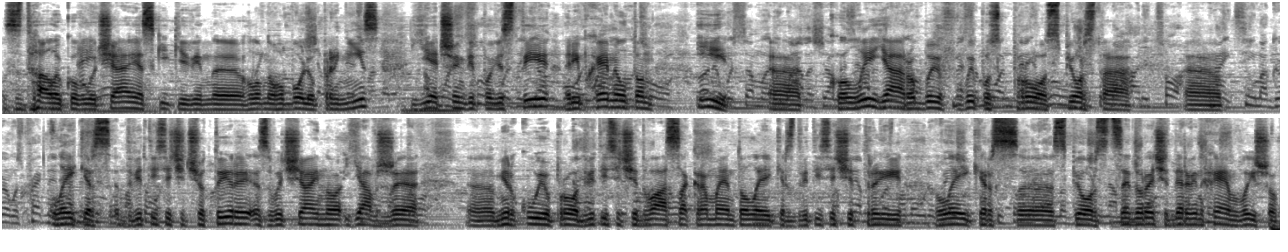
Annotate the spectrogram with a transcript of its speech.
здалеку влучає, скільки він е, головного болю приніс. Є чим відповісти. Ріп Хемілтон. І е, коли я робив випуск про Спьорс та е, Лейкерс 2004, звичайно, я вже е, міркую про 2002 Сакраменто Лейкерс, 2003 Лейкерс е. Це, до речі, Дервін Хем вийшов,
